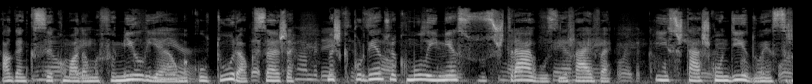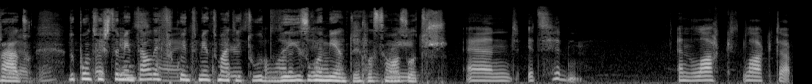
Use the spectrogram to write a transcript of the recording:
alguém que se acomoda a uma família, a uma cultura, ao que seja, mas que por dentro acumula imensos estragos e raiva. E isso está escondido, encerrado. Do ponto de vista mental, é frequentemente uma atitude de isolamento em relação aos outros. And locked, locked up.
